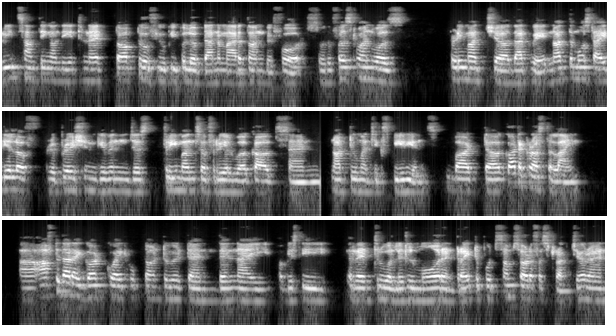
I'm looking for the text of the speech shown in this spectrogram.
read something on the internet, talk to a few people who have done a marathon before. So the first one was pretty much uh, that way. Not the most ideal of preparation given just three months of real workouts and not too much experience, but uh, got across the line. Uh, after that, I got quite hooked onto it, and then I obviously read through a little more and tried to put some sort of a structure and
